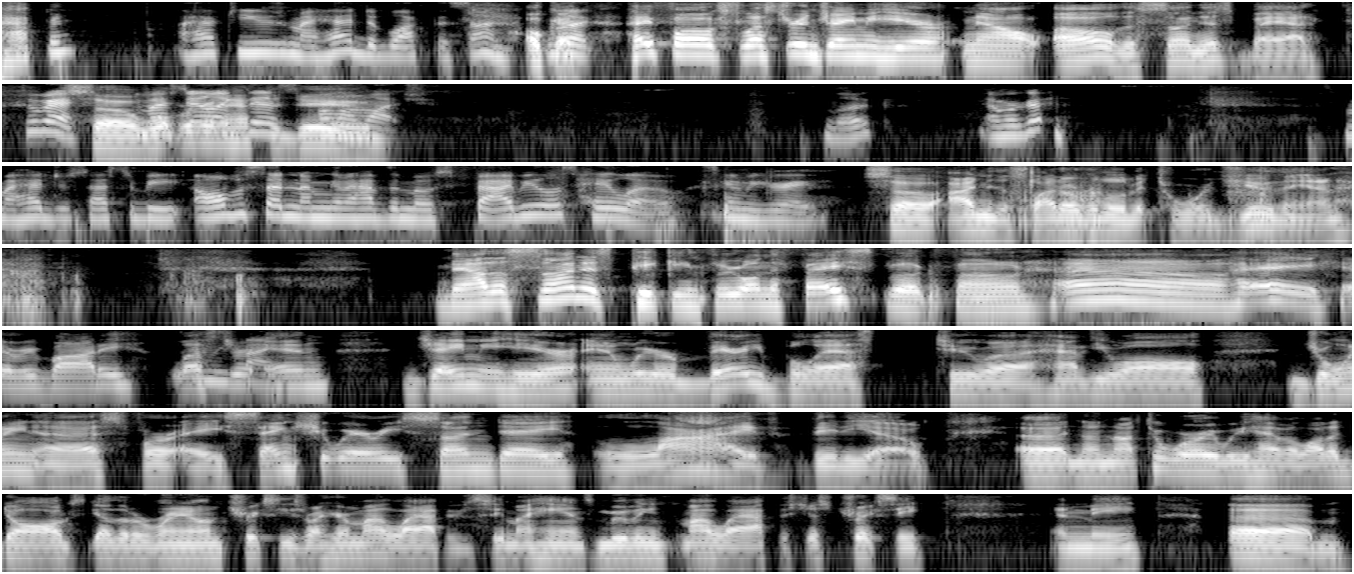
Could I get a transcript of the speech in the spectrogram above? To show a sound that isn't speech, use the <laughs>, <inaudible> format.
happened? I have to use my head to block the sun. Okay. Look, Hey, folks, Lester and Jamie here. Now, oh, the sun is bad. it's okay. So if what we're gonna like have this, to hold on, do- watch. Look, and we're good. My head just has to be. All of a sudden, I'm gonna have the most fabulous halo. It's gonna be great. So I need to slide over a little bit towards you then. Now the sun is peeking through on the Facebook phone. Oh, hey, everybody. Lester and Jamie here. And we are very blessed to uh, have you all join us for a Sanctuary Sunday live video. Uh, no, not to worry. We have a lot of dogs gathered around. Trixie's right here in my lap. If you see my hands moving into my lap, it's just Trixie and me. Um,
